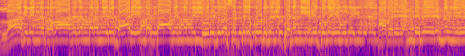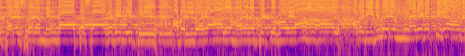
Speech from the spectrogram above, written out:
അള്ളാഹുവിന്റെ പ്രവാചകൻ പറഞ്ഞൊരു ഭാര്യയും ഭർത്താവും തമ്മിൽ ഒരു ദിവസത്തിൽ കൂടുതൽ പിണങ്ങിയിരിക്കുകയും അവർ രണ്ടുപേരും തമ്മിൽ പരസ്പരം മിണ്ടാത്ത സാഹചര്യത്തിൽ അവരിൽ ഒരാൾ മരണപ്പെട്ടു പോയാൽ അവരിരുവരും നരകത്തിലാണ്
